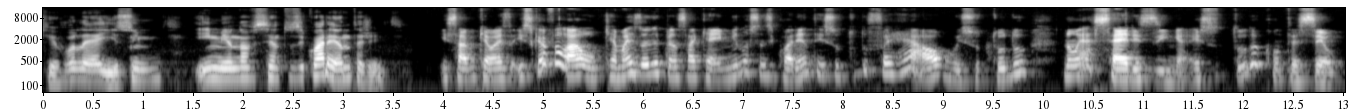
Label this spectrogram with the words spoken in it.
Que rolê é isso em, em 1940, gente. E sabe o que é mais. Isso que eu ia falar, o que é mais doido é pensar que é em 1940 isso tudo foi real. Isso tudo não é sériezinha. Isso tudo aconteceu.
